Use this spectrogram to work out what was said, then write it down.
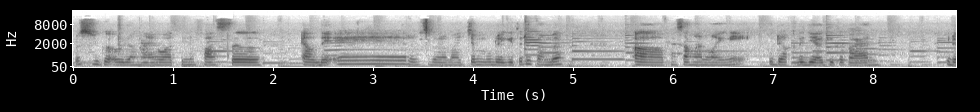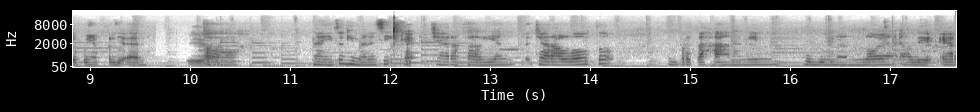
terus juga udah ngelewatin fase LDR dan segala macem udah gitu ditambah uh, pasangan lo ini udah kerja gitu kan udah punya pekerjaan Iya. Uh, nah itu gimana sih kayak cara kalian cara lo tuh mempertahanin hubungan lo yang LDR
